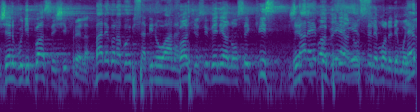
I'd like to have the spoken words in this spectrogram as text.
Je ne vous dis pas ces chiffres-là. Quand je suis venu annoncer Christ, je ne suis pas venu annoncer le monde des moyens.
